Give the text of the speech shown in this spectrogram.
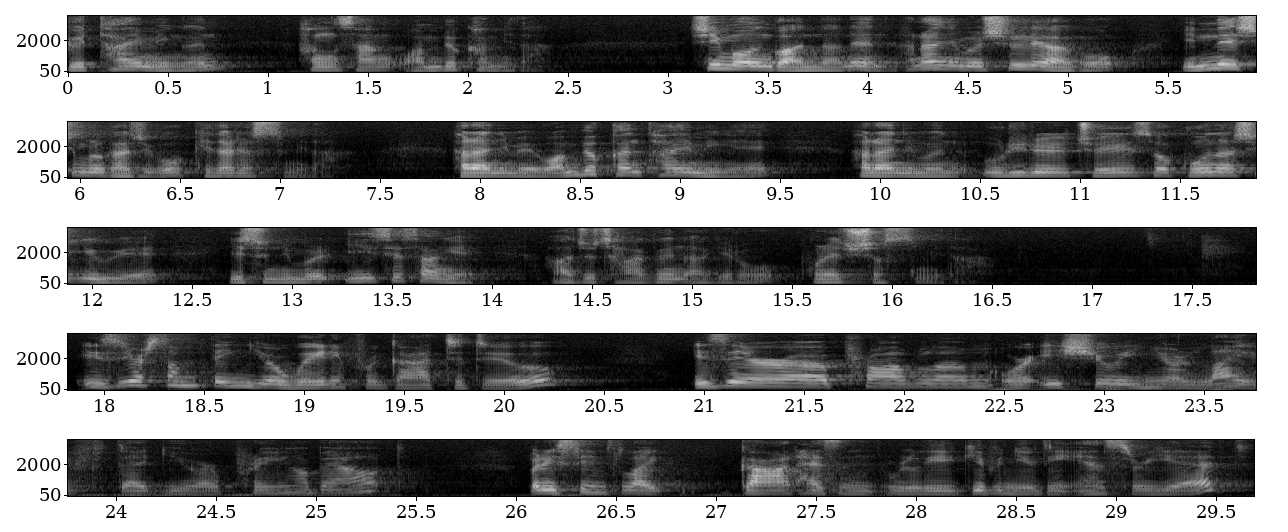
그 타이밍은 항상 완벽합니다. 시몬과 안나는 하나님을 신뢰하고 인내심을 가지고 기다렸습니다. 하나님의 완벽한 타이밍에 하나님은 우리를 죄에서 구원하시기 위해 예수님을 이 세상에 아주 작은 아기로 보내주셨습니다. Is there something you're waiting for God to do? Is there a problem or issue in your life that you are praying about? But it seems like God hasn't really given you the answer yet.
